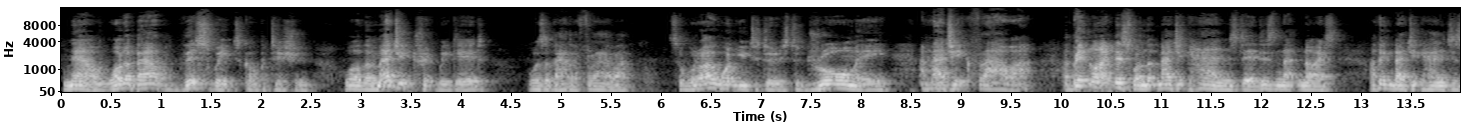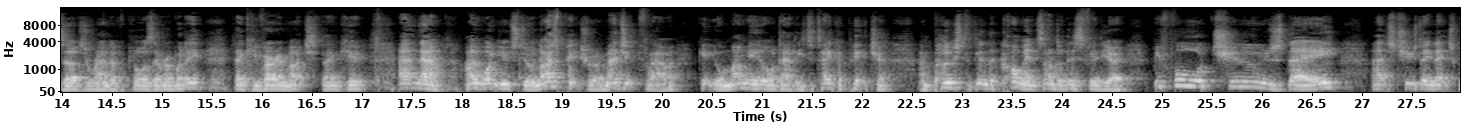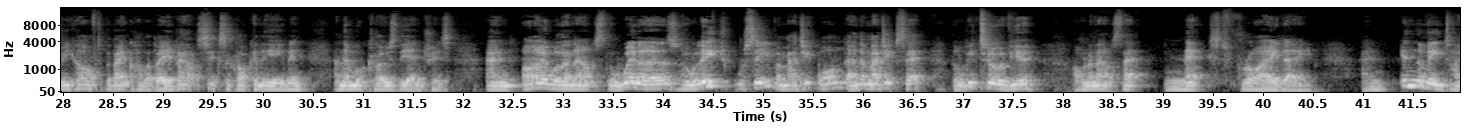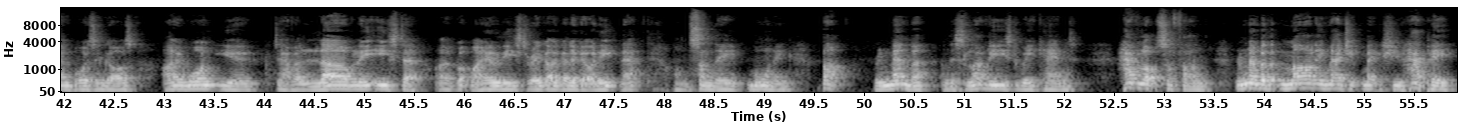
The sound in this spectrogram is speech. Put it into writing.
Now, what about this week's competition? Well, the magic trick we did was about a flower. So what I want you to do is to draw me a magic flower, a bit like this one that Magic Hands did. Isn't that nice? I think Magic Hands deserves a round of applause, everybody. Thank you very much. Thank you. Uh, now, I want you to do a nice picture of a magic flower, get your mummy or daddy to take a picture and post it in the comments under this video before Tuesday. That's Tuesday next week after the bank holiday, about six o'clock in the evening, and then we'll close the entries. And I will announce the winners who will each receive a magic wand and a magic set. There'll be two of you. I will announce that next Friday. And in the meantime, boys and girls, I want you to have a lovely Easter. I've got my own Easter egg. I'm going to go and eat that on Sunday morning. But remember, on this lovely Easter weekend, have lots of fun. Remember that Marli Magic makes you happy,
